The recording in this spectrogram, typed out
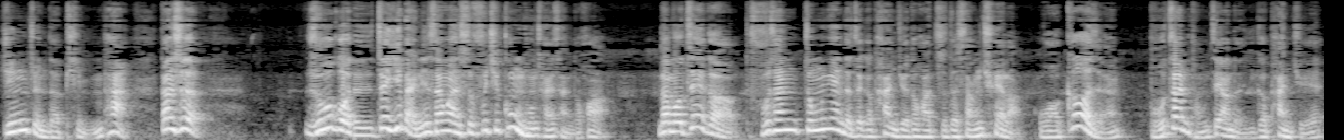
精准的评判。但是，如果这一百零三万是夫妻共同财产的话，那么这个福山中院的这个判决的话，值得商榷了。我个人不赞同这样的一个判决。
